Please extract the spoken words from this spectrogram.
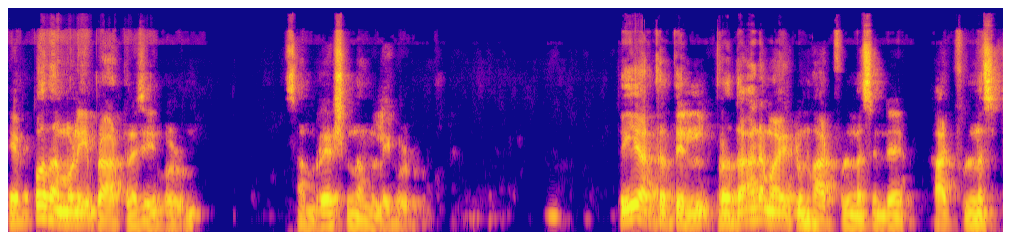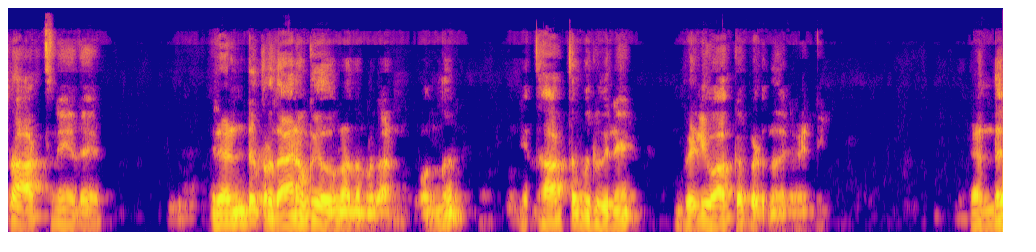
എപ്പോ നമ്മൾ ഈ പ്രാർത്ഥന ചെയ്യുമ്പോഴും സംപ്രേഷണം നമ്മളിലേക്ക് ഒഴുകും ഈ അർത്ഥത്തിൽ പ്രധാനമായിട്ടും ഹാർട്ട്ഫുൾനെസ്സിന്റെ ഹാർട്ട്ഫുൾനെസ് പ്രാർത്ഥനയുടെ രണ്ട് പ്രധാന ഉപയോഗങ്ങൾ നമ്മൾ കാണും ഒന്ന് യഥാർത്ഥ ഗുരുവിനെ വെളിവാക്കപ്പെടുന്നതിന് വേണ്ടി. രണ്ട്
